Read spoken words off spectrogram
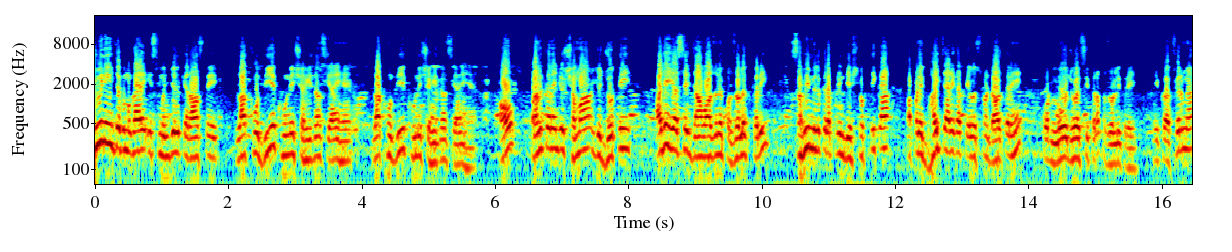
यूँ नहीं जगमगाए इस मंजिल के रास्ते। लाखों दिए खूने शहीदां से आए हैं। लाखों दिए खूने शहीदां से आए हैं। आओ, प्रण करें जो क्षमा, जो ज्योति, अजय जैसे जांबाजों ने प्रज्वलित करी। सभी मिलकर अपनी देशभक्ति का, अपने भाईचारे का तेल उसमें डालते रहे और लो जो है इसी तरह प्रज्वलित रहे। एक बार फिर मैं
